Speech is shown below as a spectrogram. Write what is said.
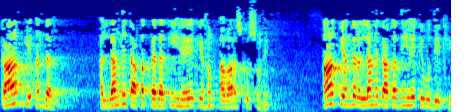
کان کے اندر اللہ نے طاقت پیدا کی ہے کہ ہم آواز کو سنیں۔ آنکھ کے اندر اللہ نے طاقت دی ہے کہ وہ دیکھے۔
